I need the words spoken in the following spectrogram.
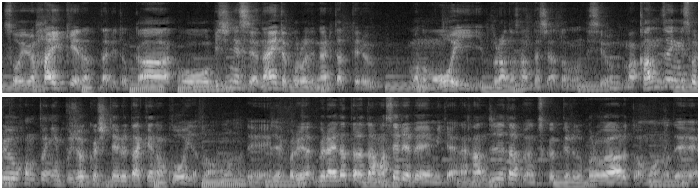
そういう背景だったりとかこうビジネスじゃないところで成り立ってるものも多いブランドさんたちだと思うんですよ。まあ完全にそれを本当に侮辱してるだけの行為だとは思うのでじゃあこれぐらいだったら騙せれべみたいな感じで多分作ってるところがあると思うので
